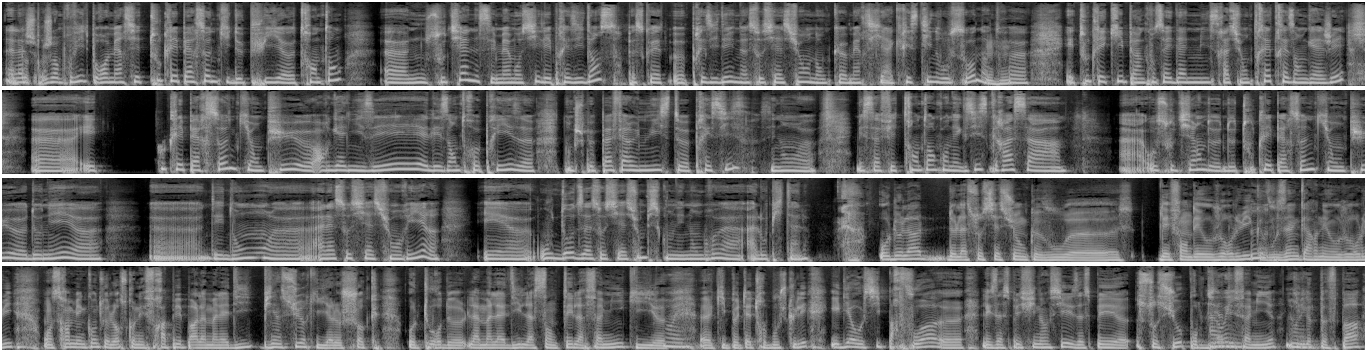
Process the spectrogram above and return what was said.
j'en profite pour remercier toutes les personnes qui depuis 30 euh, ans euh, nous soutiennent. C'est même aussi les présidences, parce que euh, présider une association, donc merci à Christine Rousseau, notre mhm. et toute l'équipe, un conseil d'administration très très engagé. et toutes les personnes qui ont pu euh, organiser, les entreprises. Donc je peux pas faire une liste précise, sinon. Euh, mais ça fait 30 ans qu'on existe grâce au soutien de, toutes les personnes qui ont pu euh, donner des dons à l'association Rire et ou d'autres associations puisqu'on est nombreux à l'hôpital. Au-delà de l'association que vous euh, défendez aujourd'hui, que Mm. vous incarnez aujourd'hui, on se rend bien compte que lorsqu'on est frappé par la maladie, bien sûr qu'il y a le choc autour de la maladie, la santé, la famille qui euh, Oui. euh, qui peut être bousculée. Il y a aussi parfois euh, les aspects financiers, les aspects euh, sociaux pour bien Ah oui. des familles qui Oui. ne peuvent pas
